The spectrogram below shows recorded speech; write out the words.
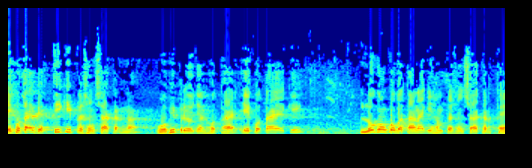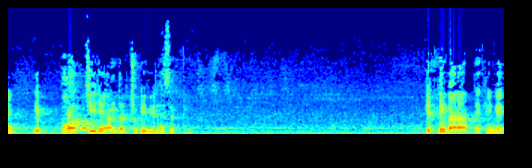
एक होता है व्यक्ति की प्रशंसा करना, वो भी प्रयोजन होता है। एक होता है कि लोगों को बताना कि हम प्रशंसा करते हैं, ये बहुत चीज़ें अंदर छुपी भी रह सकती हैं। कितनी बार आप देखेंगे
